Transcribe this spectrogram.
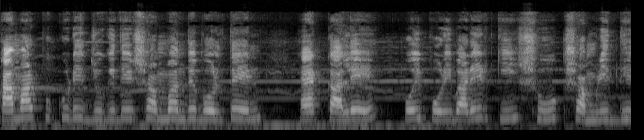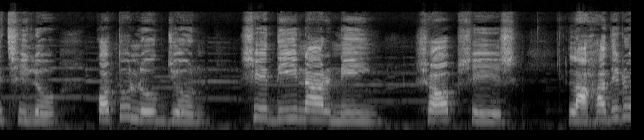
কামারপুকুরে যুগীদের সম্বন্ধে বলতেন, এককালে ওই পরিবারের কি সুখ সমৃদ্ধি ছিল, কত লোকজন, সে দিন আর নেই, সব শেষ। লাহাদেরও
